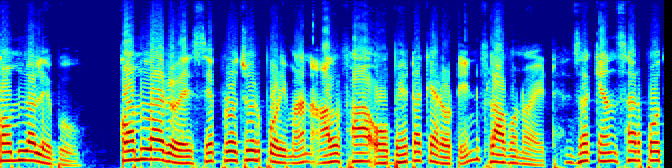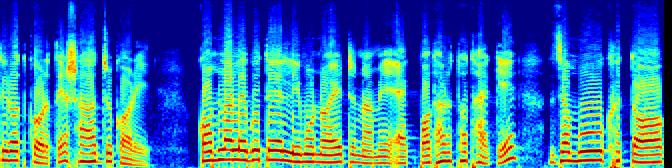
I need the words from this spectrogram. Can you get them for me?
কমলা লেবু। কমলায় রয়েছে প্রচুর পরিমাণ আলফা ও বেটা ক্যারোটিন ফ্লাভোনয়েড, যা ক্যান্সার প্রতিরোধ করতে সাহায্য করে। কমলা লেবুতে লিমোনয়েড নামে এক পদার্থ থাকে, যা মুখ, ত্বক,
